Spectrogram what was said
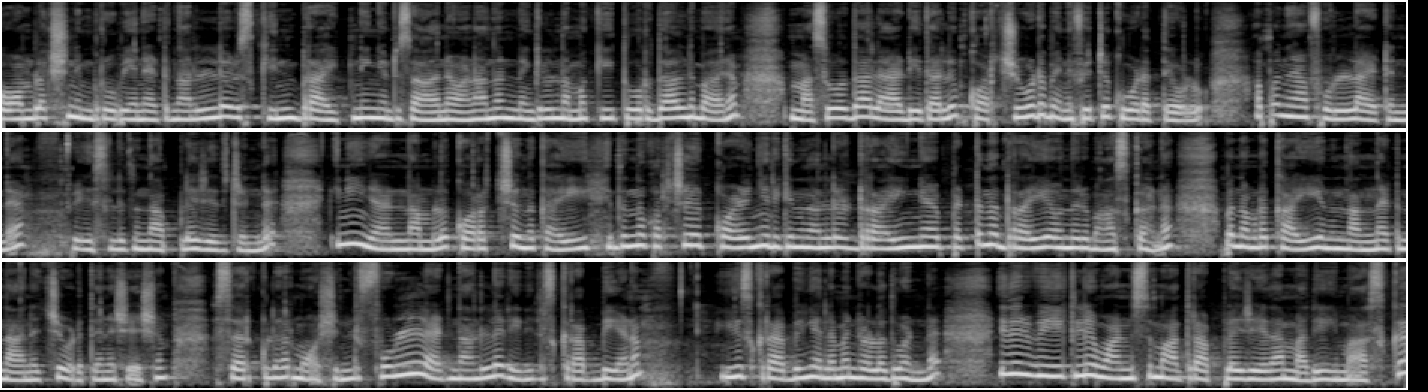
കോംപ്ലക്ഷൻ ഇമ്പ്രൂവ് ചെയ്യാനായിട്ട് നല്ലൊരു സ്കിൻ ബ്രൈറ്റനിങ് ഒരു സാധനമാണ് അതെന്നുണ്ടെങ്കിൽ നമുക്ക് ഈ തൂർദാലിന് പകരം മസൂർ ദാൽ ആഡ് ചെയ്താലും കുറച്ചുകൂടി ബെനിഫിറ്റ് കൂടത്തേ ഉള്ളൂ. അപ്പോൾ ഞാൻ ഫുള്ളായിട്ട് എന്റെ ഫേസിൽ ഇതൊന്ന് അപ്ലൈ ചെയ്തിട്ടുണ്ട്. ഇനി ഞാൻ നമ്മൾ കുറച്ചൊന്ന് കൈ ഇതൊന്ന് കുറച്ച് കുഴഞ്ഞിരിക്കുന്ന നല്ലൊരു ഡ്രൈങ് പെട്ടെന്ന് ഡ്രൈ ആവുന്ന ഒരു മാസ്കാണ് അപ്പോൾ നമ്മുടെ കൈ ഒന്ന് നന്നായിട്ട് നനച്ചു കൊടുത്തതിന് ശേഷം സർക്കുലർ മോഷനിൽ ഫുള്ളായിട്ട് നല്ല രീതിയിൽ സ്ക്രബ് ചെയ്യണം. ഈ സ്ക്രബിങ് എലമെന്റ് ഉള്ളതുകൊണ്ട് ഇതൊരു വീക്ക്ലി വൺസ് മാത്രം അപ്ലൈ ചെയ്താൽ മതി ഈ മാസ്ക്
